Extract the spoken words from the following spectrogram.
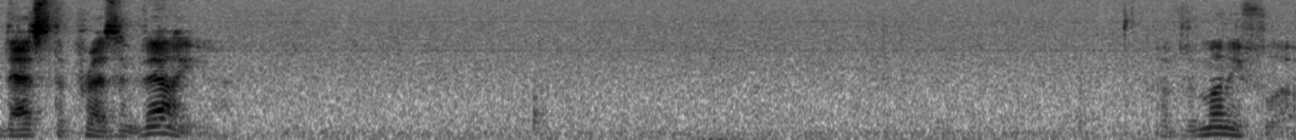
that's the present value of the money flow.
